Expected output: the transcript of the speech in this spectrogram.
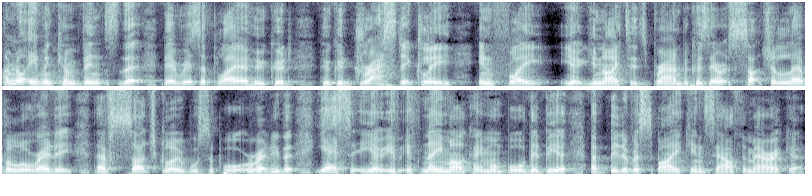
I'm not even convinced that there is a player who could who could drastically inflate you know, United's brand because they're at such a level already. They have such global support already that yes, you know, if, if Neymar came on board, there'd be a, a bit of a spike in South America.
